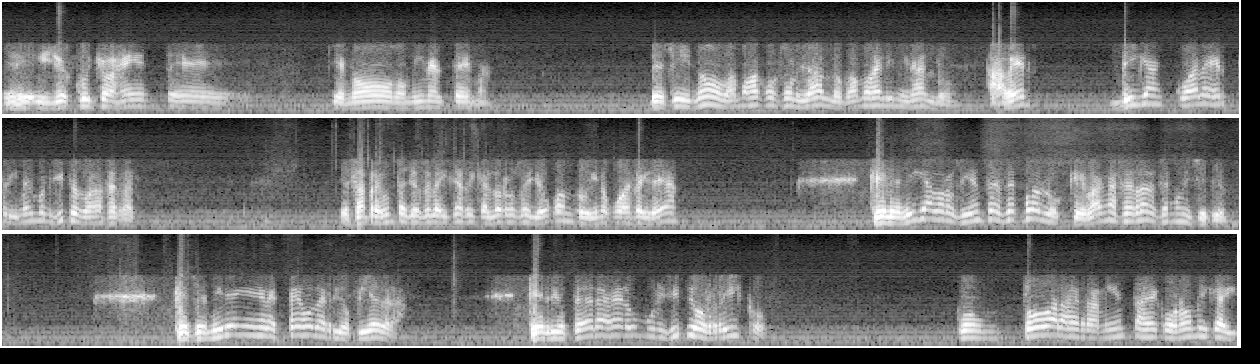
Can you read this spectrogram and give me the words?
eh, y yo escucho a gente que no domina el tema decir, no, vamos a consolidarlo, vamos a eliminarlo. A ver, digan cuál es el primer municipio que van a cerrar. Esa pregunta yo se la hice a Ricardo Rosselló cuando vino con esa idea. Que le diga a los residentes de ese pueblo que van a cerrar ese municipio. Que se miren en el espejo de Río Piedra. Que Río Piedra era un municipio rico, con todas las herramientas económicas y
